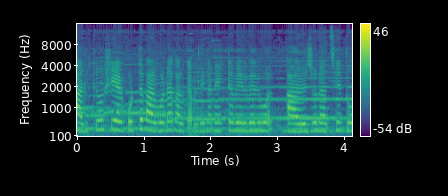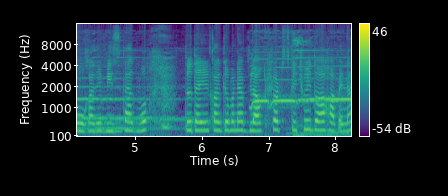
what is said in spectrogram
কালকেও শেয়ার করতে পারব না। কালকে আমাদের এখানে একটা বেল বেল আয়োজন আছে, তো ওখানে বিজি থাকব। তো তাই কালকে মানে ব্লগ শর্টস কিছুই দেওয়া হবে না।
